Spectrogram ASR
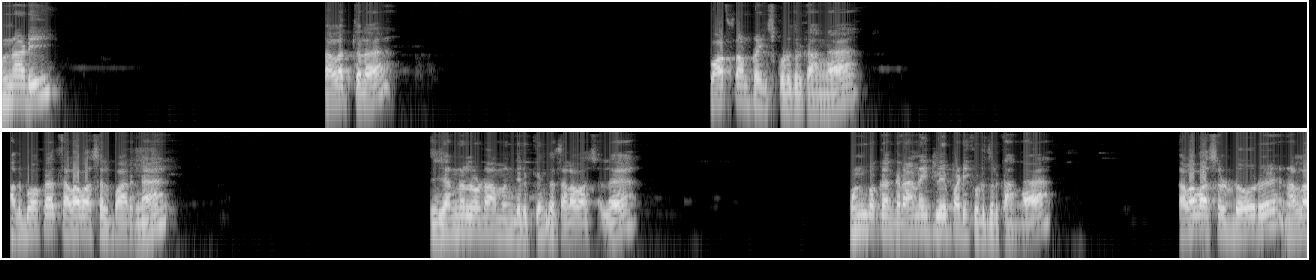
முன்னாடி தளத்தில் பிளாட்ஃபார்ம் டைல்ஸ் கொடுத்துருக்காங்க. அது போக தலைவாசல் பாருங்க. ஜன்னலோட அமைஞ்சிருக்கு இந்த தலைவாசல். முன்பக்கம் கிரானைட்லேயே படி கொடுத்துருக்காங்க. தலைவாசல் டோரு நல்லா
